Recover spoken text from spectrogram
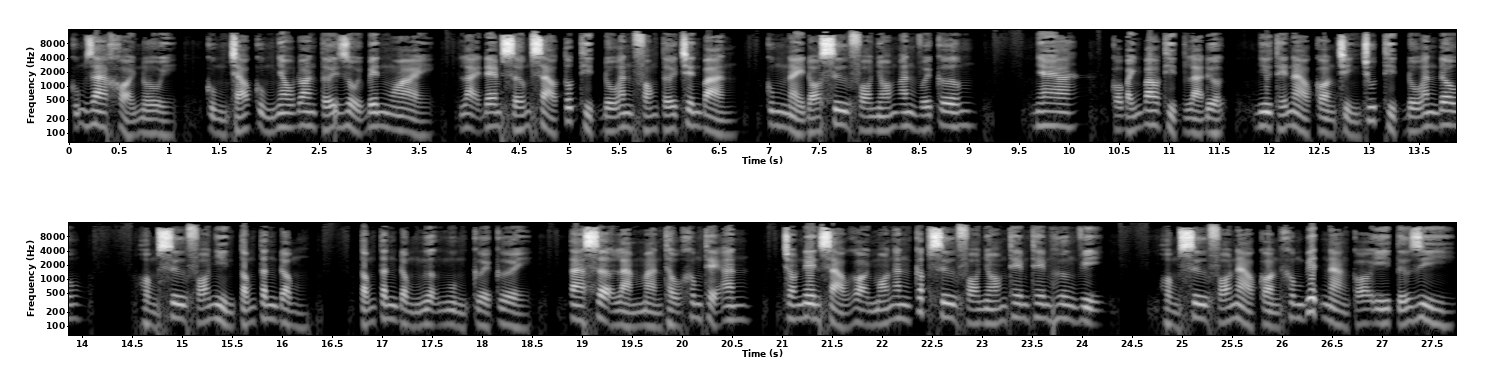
cũng ra khỏi nồi, cùng cháo cùng nhau đoan tới rồi bên ngoài, lại đem sớm xào tốt thịt đồ ăn phóng tới trên bàn, cung này đó sư phó nhóm ăn với cơm. Nha, có bánh bao thịt là được, như thế nào còn chỉnh chút thịt đồ ăn đâu. Hồng sư phó nhìn Tống Tân Đồng, Tống Tân Đồng ngượng ngùng cười cười, ta sợ làm màn thầu không thể ăn, cho nên xảo gọi món ăn cấp sư phó nhóm thêm thêm hương vị. Hồng sư phó nào còn không biết nàng có ý tứ gì,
